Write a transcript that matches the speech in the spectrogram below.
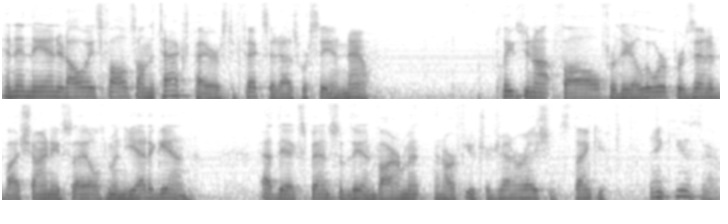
And in the end, it always falls on the taxpayers to fix it, as we're seeing now. Please do not fall for the allure presented by shiny salesmen yet again at the expense of the environment and our future generations. Thank you. Thank you, sir.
